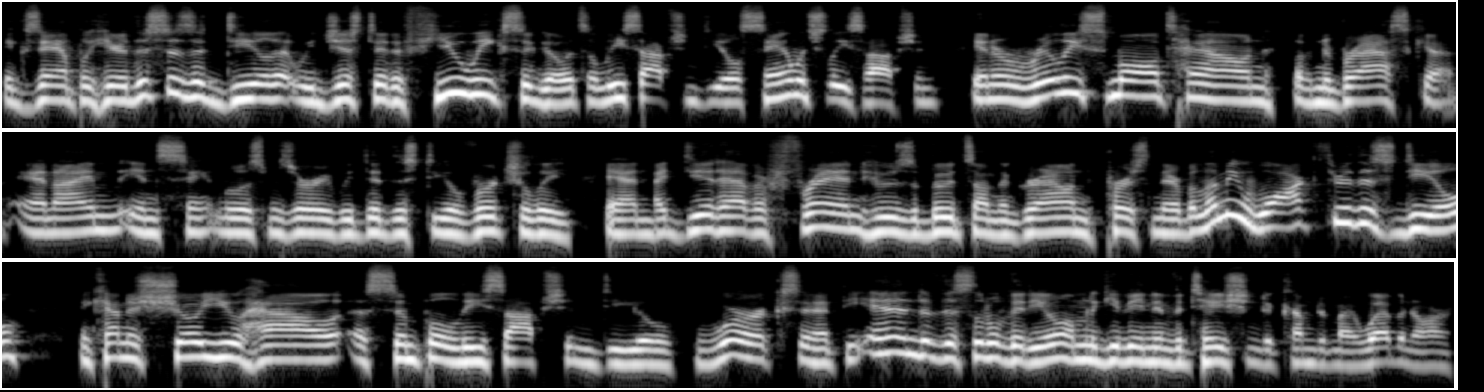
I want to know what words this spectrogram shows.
example here. This is a deal that we just did a few weeks ago. It's a lease option deal, sandwich lease option, in a really small town of Nebraska. And I'm in St. Louis, Missouri. We did this deal virtually. And I did have a friend who's a boots on the ground person there. But let me walk through this deal and kind of show you how a simple lease option deal works. And at the end of this little video, I'm going to give you an invitation to come to my webinar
